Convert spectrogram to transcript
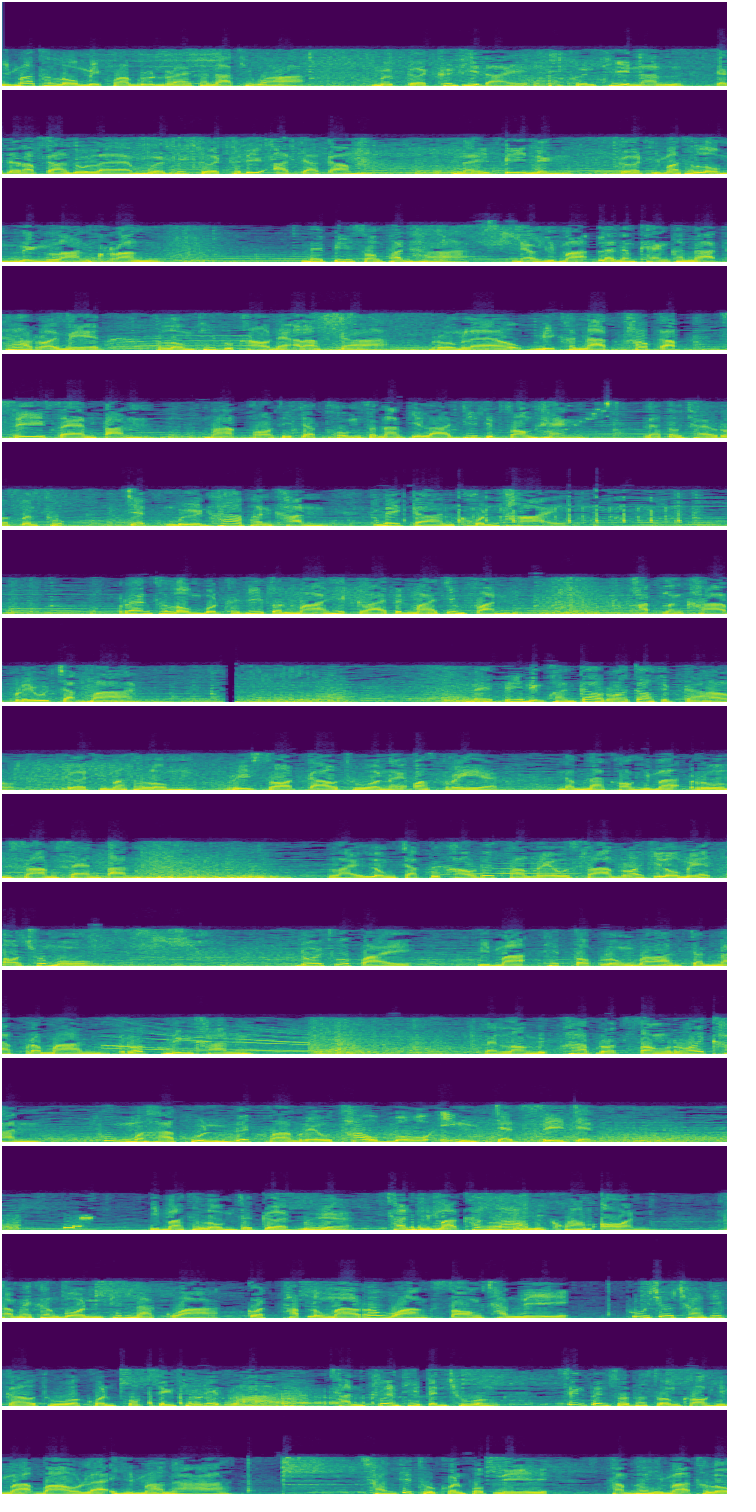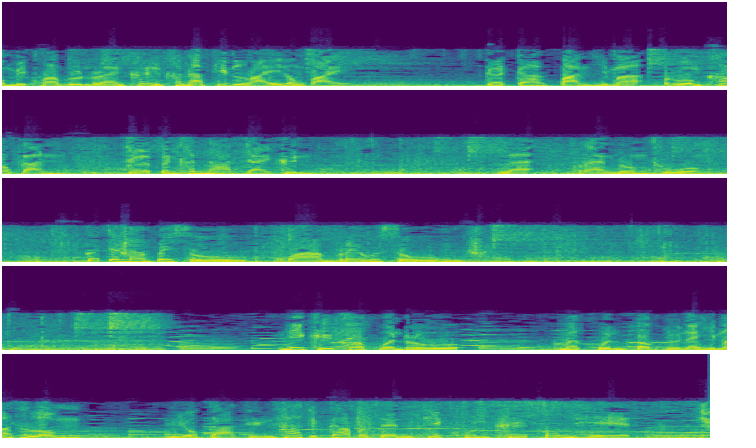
หิมะถล่มมีความรุนแรงขนาดที่ว่า เมื่อเกิดขึ้นที่ใด พื้นที่นั้นจะได้รับการดูแลเหมือนที่เกิดคดีอาชญากรรม ในปีหนึ่งเกิดหิมะถล่มหนึ่งล้านครั้ง ในปี 2005 แนวหิมะและน้ำแข็งขนาด 500 เมตร ถล่มที่ภูเขาใน阿拉สการวมแล้วมีขนาดเท่ากับ4แสนตัน มากพอที่จะถมสนามกีฬา 22 แห่ง และต้องใช้รถบรรทุก 75,000 คัน ในการขนถ่าย แรงถล่มบดขยี้ต้นไม้ให้กลายเป็นไม้จิ้มฟัน พัดหลังคาปลิวจากบ้าน ในปี 1999 เกิดหิมะถล่มรีสอร์ทกาวทัวร์ในออสเตรีย น้ำหนักของหิมะรวม3แสนตัน ไหลลงจากภูเขาด้วยความเร็ว 300 กิโลเมตรต่อชั่วโมง โดยทั่วไป หิมะที่ตกลงบ้านจะหนักประมาณรถหนึ่งคัน แต่ลองนึกภาพรถ 200 คัน พุ่งมาหาคุณด้วยความเร็วเท่าโบอิง747 หิมะถล่มจะเกิดเมื่อ ชั้นหิมะข้างล่างมีความอ่อนทำให้ข้างบนที่หนักกว่ากดทับลงมาระหว่างสองชั้นนี้ ผู้เชี่ยวชาญที่กาวทัวร์ค้นพบสิ่งที่เรียกว่า ชั้นเคลื่อนที่เป็นช่วง ซึ่งเป็นส่วนผสมของหิมะเบาและหิมะหนา ชั้นที่ถูกค้นพบนี้ทำให้หิมะถล่มมีความรุนแรงขึ้นขณะที่ไหลลงไป เกิดการปั่นหิมะรวมเข้ากัน เกิดเป็นขนาดใหญ่ขึ้น และแรงโน้มถ่วงก็จะนำไปสู่ความเร็วสูง นี่คือข้อควรรู้ เมื่อคุณตกอยู่ในหิมะถล่มมีโอกาสถึง 59%ที่คุณคือต้นเหตุ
